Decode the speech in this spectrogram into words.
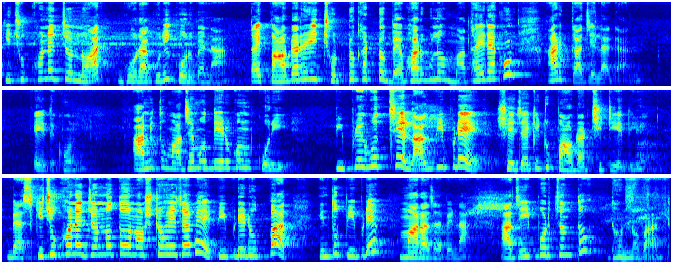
কিছুক্ষণের জন্য আর ঘোরাঘুরি করবে না। তাই পাউডারের এই ছোট্টখাট্ট ব্যবহারগুলো মাথায় রাখুন আর কাজে লাগান। এই দেখুন, আমি তো মাঝে মধ্যে এরকম করি। পিঁপড়ে ঘুরছে, লাল পিঁপড়ে, সে জায়গায় একটু পাউডার ছিটিয়ে দিই। ব্যাস, কিছুক্ষণের জন্য তো নষ্ট হয়ে যাবে পিঁপড়ের উৎপাত, কিন্তু পিঁপড়ে মারা যাবে না। আজ এই পর্যন্ত, ধন্যবাদ।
